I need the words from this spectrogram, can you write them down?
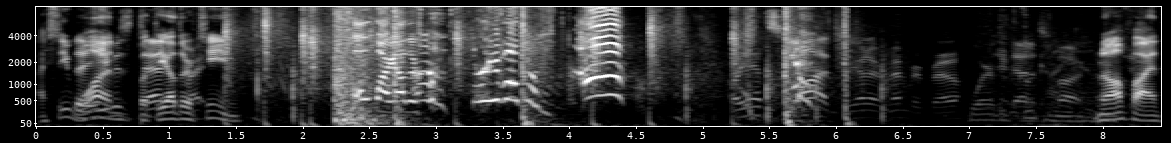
I see Yeah, one, was but the other right? team. Oh my god, there's three of them! Ah! Oh yeah, it's squads. You gotta remember, bro. Where You're the dead fuck as fuck. No, I'm fine.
